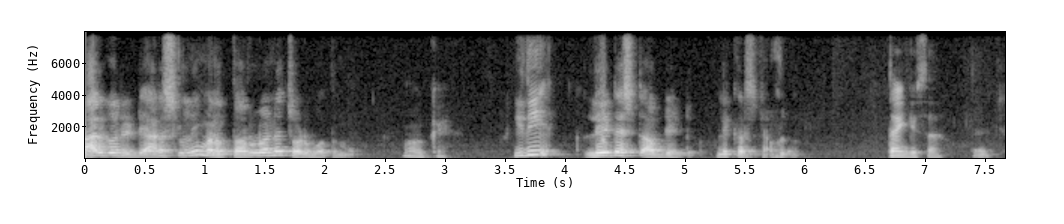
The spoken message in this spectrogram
భార్గవ రెడ్డి అరెస్టులని మనం త్వరలోనే చూడబోతున్నాం. ఓకే. ఇది లేటెస్ట్ అప్డేట్ లిక్కర్ స్కామ్లో thank you sir. Thank you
